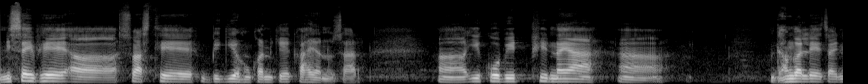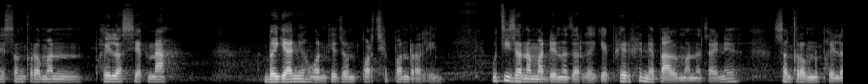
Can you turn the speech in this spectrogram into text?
निश्चय फे स्वास्थ्य विज्ञ हुकन के कहे अनुसार यी कोभिड फिर नयाँ ढङ्गले चाहिने सङ्क्रमण फैल सेक्ना वैज्ञानिक हुकन के जौन प्रक्षेपण रहलिन् ऊ चिजहना मध्यनजर गइके फेर फेर नेपालमा न चाहिने सङ्क्रमण फैल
